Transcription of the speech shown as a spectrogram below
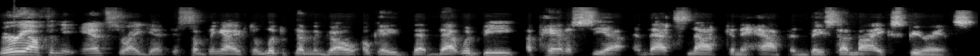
Very often the answer I get is something I have to look at them and go, okay, that, that would be a panacea and that's not going to happen based on my experience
